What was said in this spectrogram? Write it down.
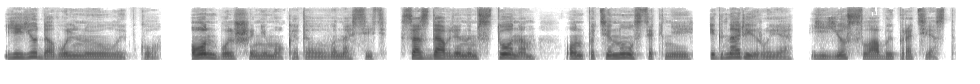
ее довольную улыбку. Он больше не мог этого выносить. Со сдавленным стоном он потянулся к ней, игнорируя ее слабый протест.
